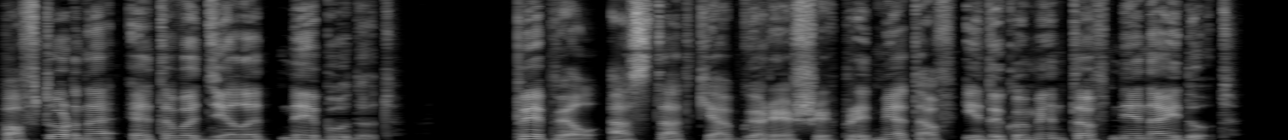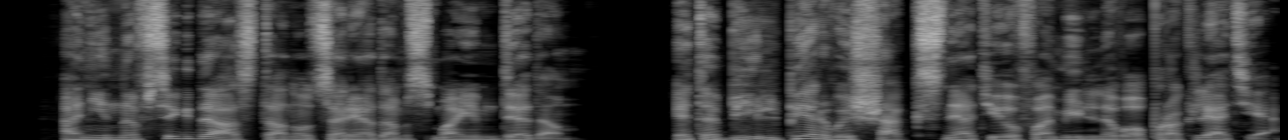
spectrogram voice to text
Повторно этого делать не будут. Пепел, остатки обгоревших предметов и документов не найдут. Они навсегда останутся рядом с моим дедом. Это Биль первый шаг к снятию фамильного проклятия.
